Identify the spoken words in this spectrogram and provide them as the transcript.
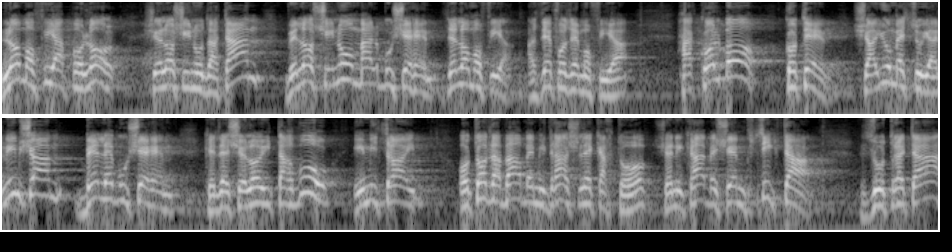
לא מופיע פה לא שלא שינו דתם ולא שינו מלבושיהם. זה לא מופיע. אז איפה זה מופיע? הכל בו כותב שהיו מצוינים שם בלבושיהם, כדי שלא יתערבו עם מצרים. אותו דבר במדרש לקח טוב, שנקרא בשם פסיקתא זוטרתא,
